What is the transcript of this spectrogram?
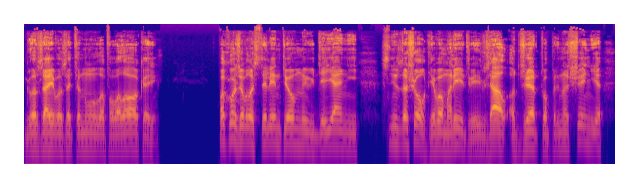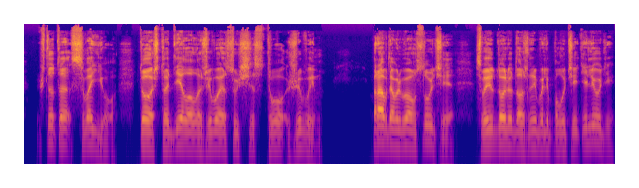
глаза его затянуло поволокой. Похоже, властелин темных деяний снизошел к его молитве и взял от жертвоприношения что-то свое, то, что делало живое существо живым. Правда, в любом случае, свою долю должны были получить и люди,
